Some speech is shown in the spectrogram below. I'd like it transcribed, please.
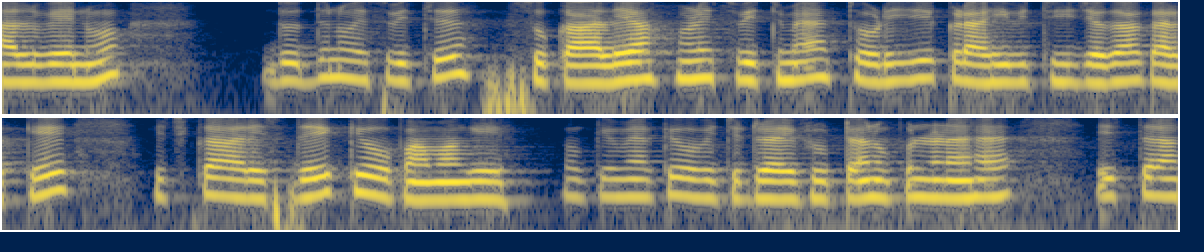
ਹਲਵੇ ਨੂੰ ਦੁੱਧ ਨੂੰ ਇਸ ਵਿੱਚ ਸੁਕਾ ਲਿਆ। ਹੁਣ ਇਸ ਵਿੱਚ ਮੈਂ ਥੋੜੀ ਜਿਹੀ ਕੜਾਹੀ ਵਿੱਚ ਹੀ ਜਗ੍ਹਾ ਕਰਕੇ ਵਿਚਕਾਰ ਇਸ ਦੇ ਘਿਓ ਪਾਵਾਂਗੇ, ਕਿਉਂਕਿ ਮੈਂ ਘਿਓ ਵਿੱਚ ਡਰਾਈ ਫਰੂਟਾਂ ਨੂੰ ਭੁੰਨਣਾ ਹੈ। ਇਸ ਤਰ੍ਹਾਂ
